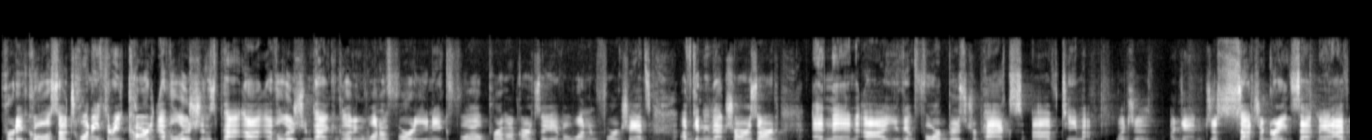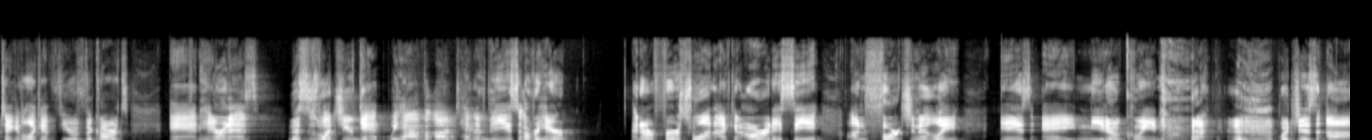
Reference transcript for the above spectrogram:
Pretty cool. So 23 card evolutions pa uh, evolution pack, including one of four unique foil promo cards. So you have a one in four chance of getting that Charizard. And then uh, you get four booster packs of team up, which is, again, just such a great set, man. I've taken a look at a few of the cards. And here it is. This is what you get. We have uh, 10 of these over here. And our first one, I can already see, unfortunately, is a Nidoqueen, which is uh,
